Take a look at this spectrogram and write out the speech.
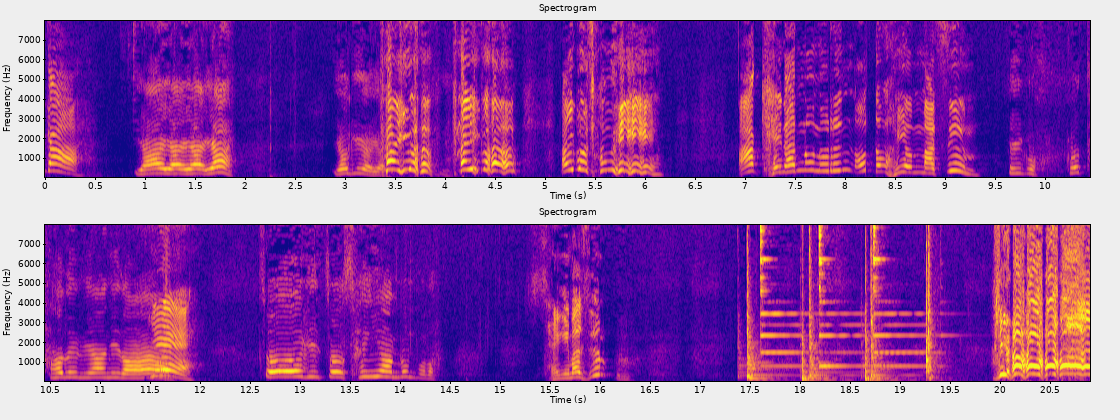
날 불렀디가? 야야야야 여기요 여기 아이고, 아이고, 아이고, 성님. 아, 계란 오늘은 어떤 허연 말씀? 아이고 그 다름이 아니라 예, 저기 저 생이 한번 보라 생이 말씀? 야,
